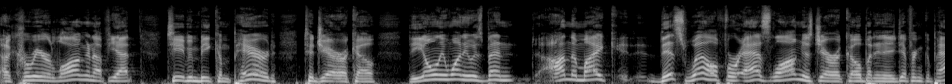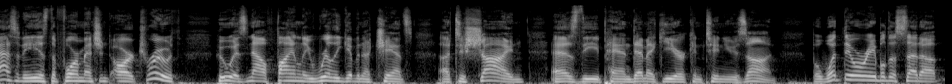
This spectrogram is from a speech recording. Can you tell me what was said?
a career long enough yet to even be compared to Jericho. The only one who has been on the mic this well for as long as Jericho, but in a different capacity, is the aforementioned R-Truth, who is now finally really given a chance uh, to shine as the pandemic year continues on. But what they were able to set up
